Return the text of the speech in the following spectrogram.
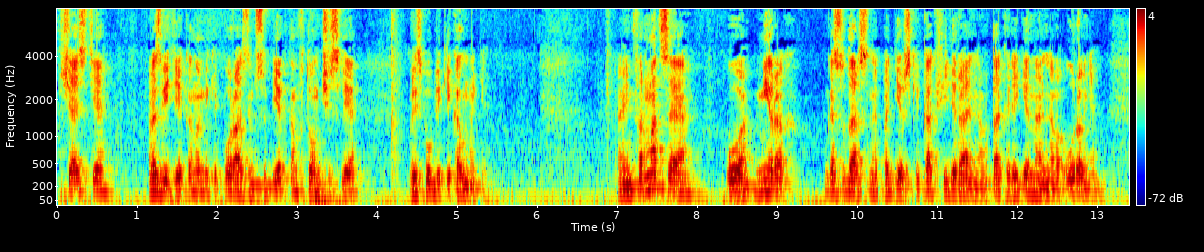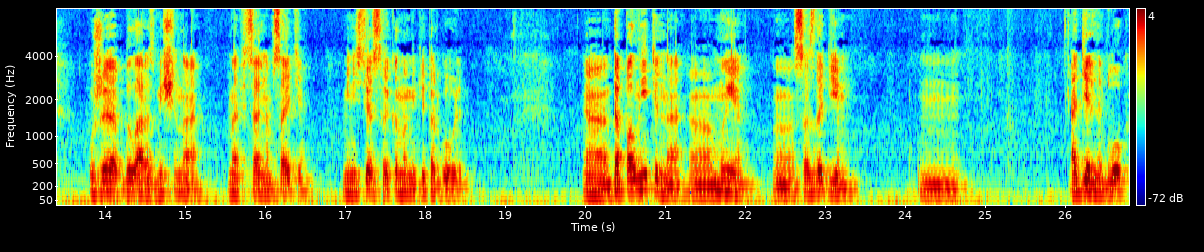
в части развития экономики по разным субъектам, в том числе в Республике Калмыкия. Э, информация о мерах государственной поддержки как федерального, так и регионального уровня уже была размещена на официальном сайте Министерства экономики и торговли. Э, дополнительно э, мы э, создадим отдельный блок,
